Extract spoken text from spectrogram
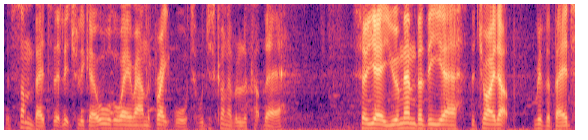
There's some beds that literally go all the way around the breakwater. We'll just go and have a look up there. So yeah, you remember the uh, the dried up riverbed.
